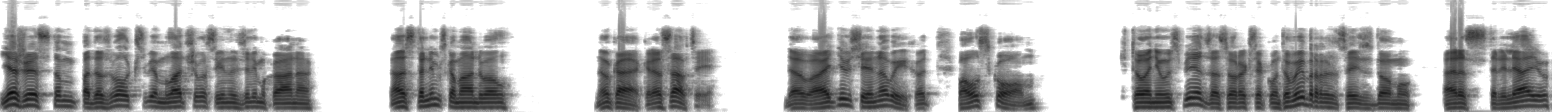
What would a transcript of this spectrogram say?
я жестом подозвал к себе младшего сына Зелимхана, а остальным скомандовал. «Ну как, красавцы, давайте все на выход, ползком. Кто не успеет за сорок секунд выбраться из дому, расстреляю.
